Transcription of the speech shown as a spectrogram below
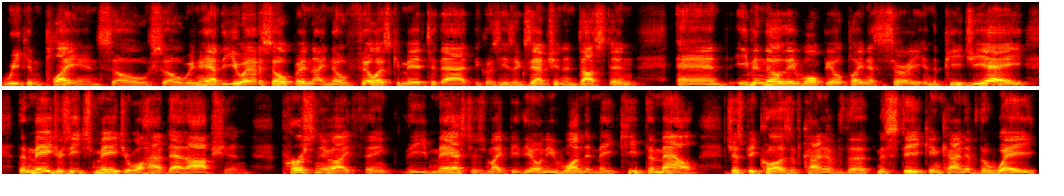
we can play in. So, so when you have the U.S. Open, I know Phil has committed to that because he has exemption and Dustin. And even though they won't be able to play necessarily in the PGA, the majors, each major will have that option. Personally, I think the Masters might be the only one that may keep them out just because of kind of the mystique and kind of the way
